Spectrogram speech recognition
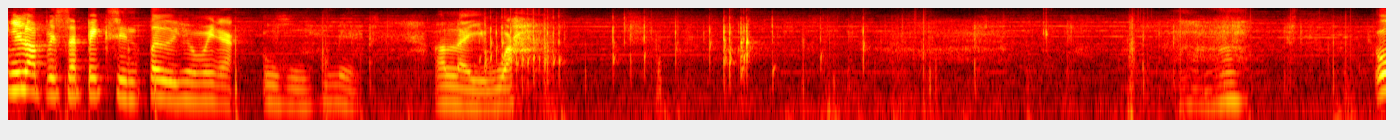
นี่เราเป็นสเปคเซนเตอร์ใช่ไหมเนี่ย โอ้โหเนี่ยอะไรวะโอ้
